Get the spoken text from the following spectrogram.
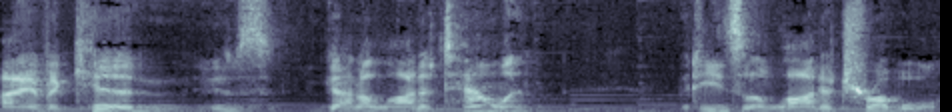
I have a kid who's got a lot of talent, but he's a lot of trouble.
